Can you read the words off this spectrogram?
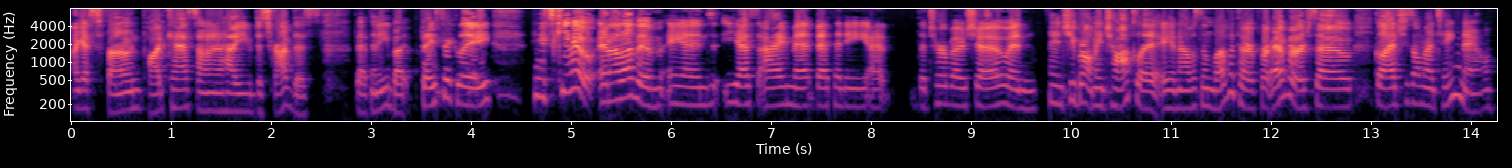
I guess, phone podcast. I don't know how you describe this, Bethany, but basically he's cute and I love him. And yes, I met Bethany at the turbo show and and she brought me chocolate and I was in love with her forever. So glad she's on my team now.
